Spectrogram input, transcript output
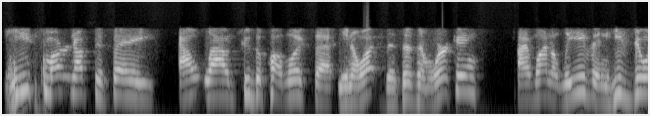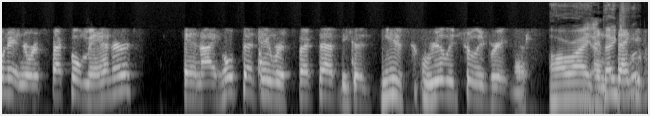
He's smart enough to say out loud to the public that you know what, this isn't working. I want to leave, and he's doing it in a respectful manner. And I hope that they respect that because he's really, truly greatness. All right, And thanks thank for, you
